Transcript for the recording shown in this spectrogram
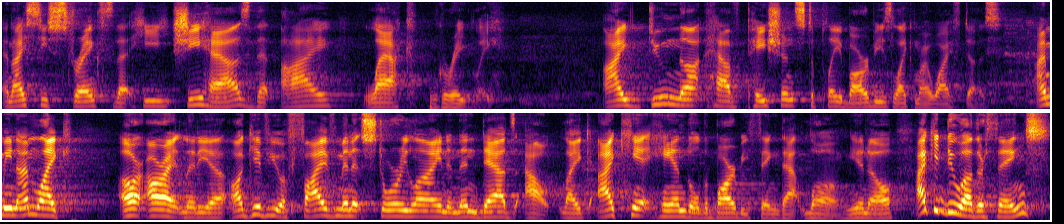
and I see strengths that he, she has that I lack greatly. I do not have patience to play Barbies like my wife does. I mean, I'm like, all right, Lydia, I'll give you a five minute storyline and then dad's out. Like, I can't handle the Barbie thing that long, you know? I can do other things.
